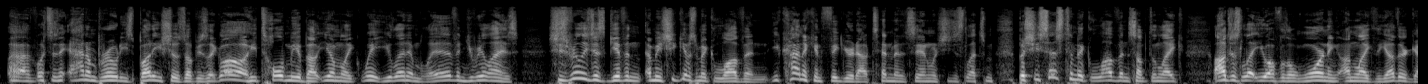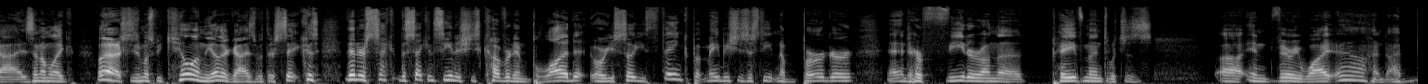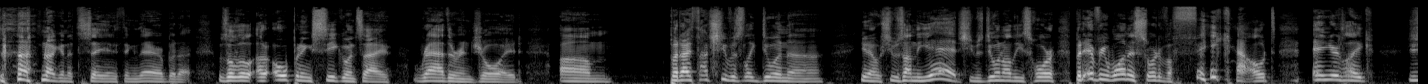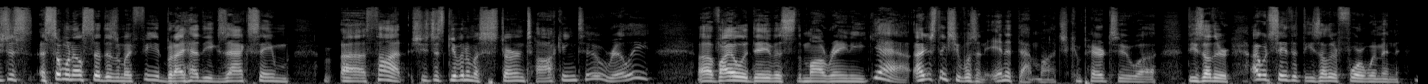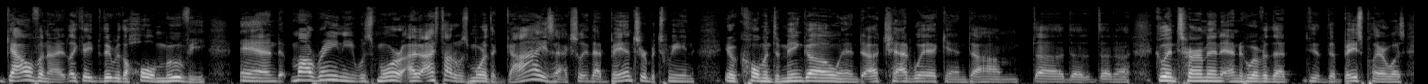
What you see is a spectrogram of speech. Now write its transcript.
uh, what's his name? Adam Brody's buddy shows up. He's like, "Oh, he told me about you." I'm like, "Wait, you let him live?" And you realize she's really just given. I mean, she gives McLovin. You kind of can figure it out ten minutes in when she just lets him. But she says to McLovin something like, "I'll just let you off with a warning, unlike the other guys." And I'm like, "Well, she must be killing the other guys." But they're saying because then her second, the second scene is she's covered in blood, or you so you think, but maybe she's just eating a burger and her feet are on the pavement, which is uh, in very wide. Uh, and I, am not going to say anything there, but uh, it was a little an opening sequence I rather enjoyed. Um, but I thought she was like doing a, you know, she was on the edge. She was doing all these horror, but every one is sort of a fake out, and you're like, you just. Someone else said this in my feed, but I had the exact same uh, thought. She's just giving him a stern talking to. Really, uh, Viola Davis, the Ma Rainey, yeah, I just think she wasn't in it that much compared to uh, these other. I would say that these other four women galvanized, like they they were the whole movie. And Ma Rainey was more. I, I thought it was more the guys actually. That banter between you know Colman Domingo and uh, Chadwick and um, Glynn Turman and whoever that the, the bass player was.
